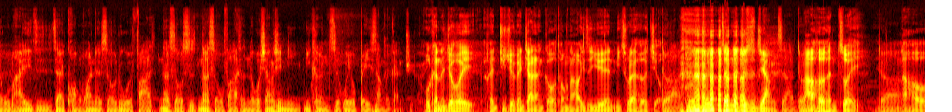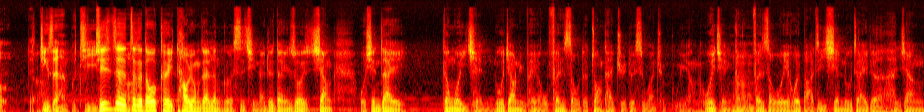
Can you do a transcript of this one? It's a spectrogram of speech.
我们还一直在狂欢的时候，如果发那时候是那时候发生的，我相信你你可能只会有悲伤的感觉，我可能就会很拒绝跟家人沟通，然后一直约你出来喝酒，对啊，就真的就是这样子啊，对 然后喝很醉，对啊，然后。精神很不济。其实这这个都可以套用在任何事情呢，就等于说，像我现在跟我以前如果交女朋友，我分手的状态绝对是完全不一样的。我以前可能分手，我也会把自己陷入在一个很像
